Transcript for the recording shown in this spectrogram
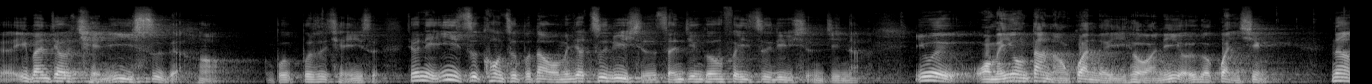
呃，一般叫潜意识的，哈，不，不是潜意识，就你意志控制不到，我们叫自律型神经跟非自律神经啊。因为我们用大脑惯了以后啊，你有一个惯性，那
